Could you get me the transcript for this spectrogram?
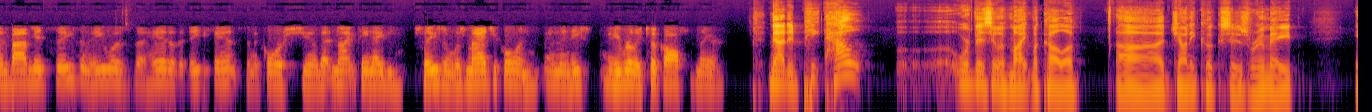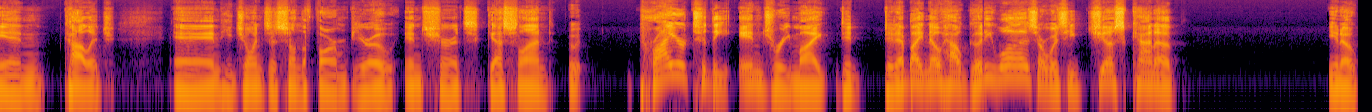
and by midseason, he was the head of the defense. And of course, you know that 1980 season was magical, and and then he he really took off from there. Now, did Pete? How uh, we're visiting with Mike McCullough, uh, Johnie Cooks' roommate in college, and he joins us on the Farm Bureau Insurance guest line. Prior to the injury, Mike, did did everybody know how good he was, or was he just kind of, you know,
